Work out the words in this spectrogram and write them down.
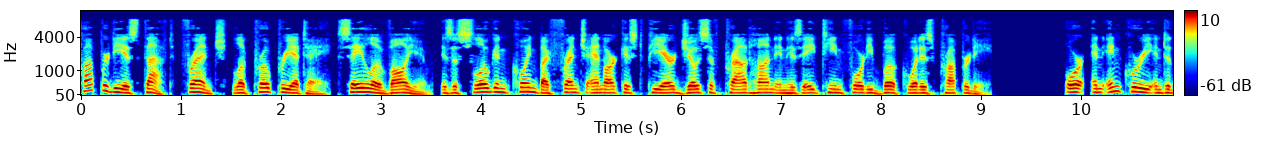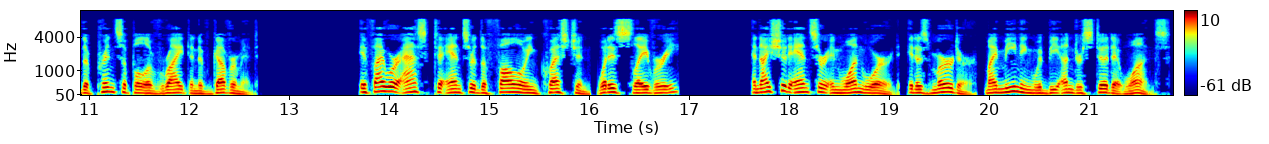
Property is theft, French, la propriété, c'est le volume, is a slogan coined by French anarchist Pierre-Joseph Proudhon in his 1840 book What is Property? or, An Inquiry into the Principle of Right and of Government. If I were asked to answer the following question, what is slavery? And I should answer in one word, it is murder, my meaning would be understood at once.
